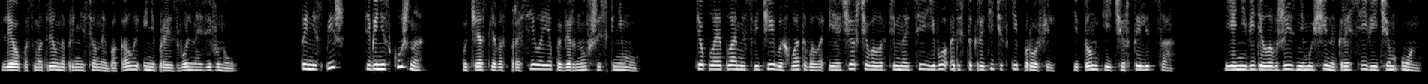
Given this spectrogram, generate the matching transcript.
Лео посмотрел на принесенные бокалы и непроизвольно зевнул. «Ты не спишь? Тебе не скучно?» Участливо спросила я, повернувшись к нему. Теплое пламя свечей выхватывало и очерчивало в темноте его аристократический профиль и тонкие черты лица. Я не видела в жизни мужчины красивее, чем он.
